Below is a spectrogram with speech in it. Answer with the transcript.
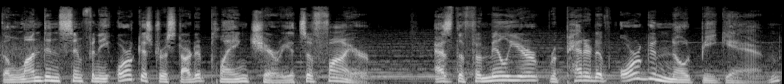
the London Symphony Orchestra started playing Chariots of Fire. As the familiar, repetitive organ note began,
